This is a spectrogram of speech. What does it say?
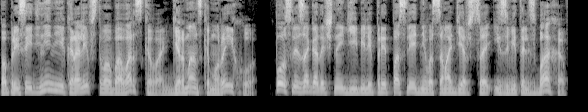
По присоединении королевства Баварского к Германскому рейху После загадочной гибели предпоследнего самодержца из Виттельсбахов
